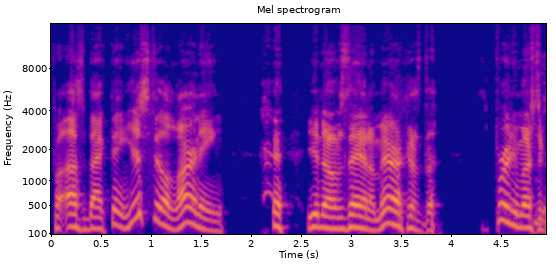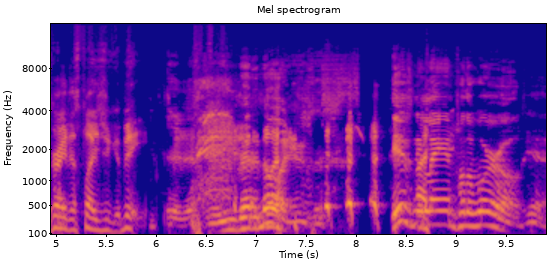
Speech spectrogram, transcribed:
for us back then, you're still learning. you know what I'm saying? America's the pretty much the greatest place you could be. you better know it. Disneyland for the world. Yeah,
